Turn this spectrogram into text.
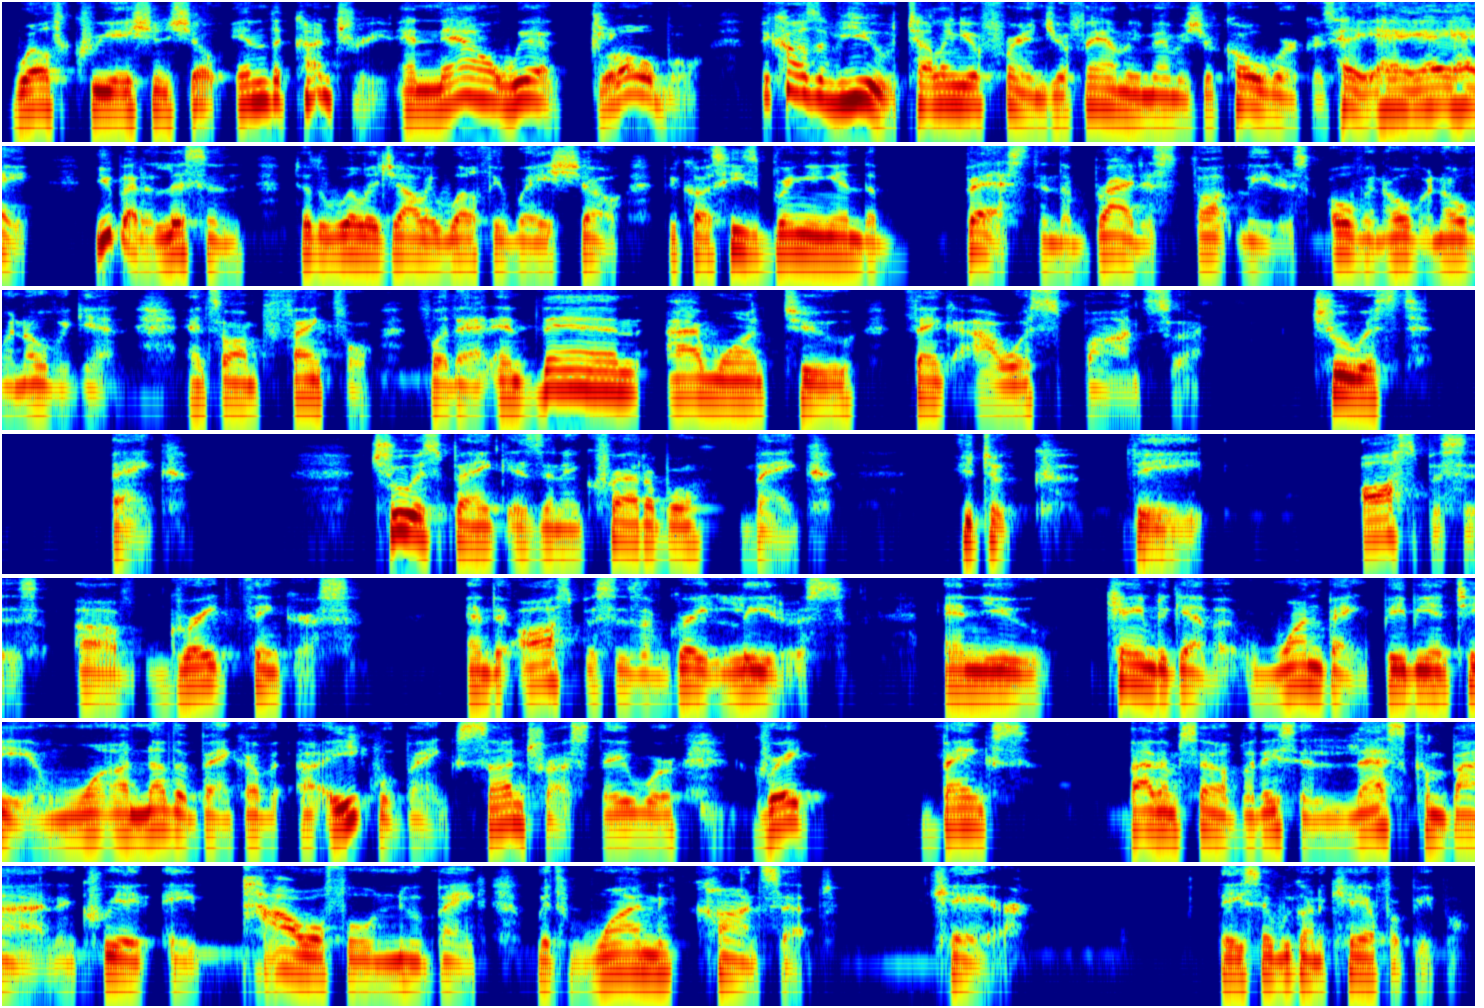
wealth creation show in the country. And now we're global because of you telling your friends, your family members, your coworkers, hey, hey, hey, hey, you better listen to the Willie Jolley Wealthy Ways show because he's bringing in the best and the brightest thought leaders over and over and over and over again. And so I'm thankful for that. And then I want to thank our sponsor, Truist Bank. Truist Bank is an incredible bank. You took the auspices of great thinkers and the auspices of great leaders, and you came together. One bank, BB&T, and one another bank of uh, equal bank, SunTrust. They were great banks by themselves, but they said, let's combine and create a powerful new bank with one concept care. They said, we're going to care for people.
